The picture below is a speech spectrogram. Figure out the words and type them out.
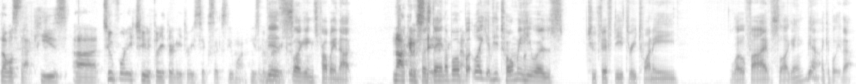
Double stack. He's uh 242, 333, 661. He's been very The slugging's probably not Not going to sustainable, there, no. but like if you told me he was 250, 320, low five slugging, yeah, I could believe that.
